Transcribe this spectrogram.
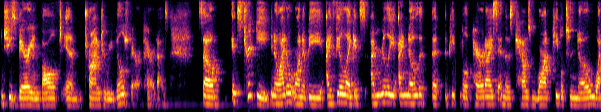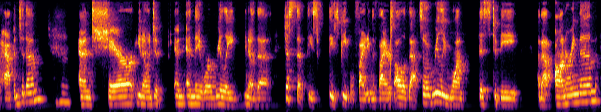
and she's very involved in trying to rebuild fair paradise so it's tricky you know i don't want to be i feel like it's i'm really i know that that the people of paradise and those towns want people to know what happened to them mm-hmm. and share you know and to and and they were really you know the just the these these people fighting the fires all of that so i really want this to be about honoring them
